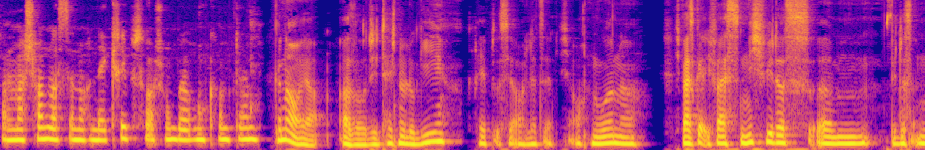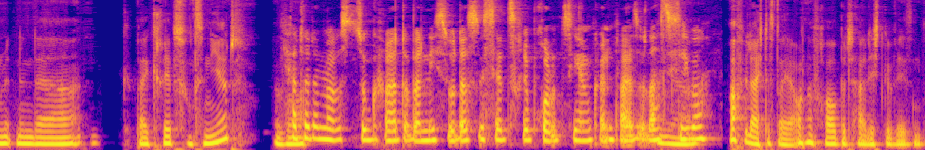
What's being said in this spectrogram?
Dann mal schauen, was da noch in der Krebsforschung bei rumkommt dann. Genau, ja. Also die Technologie, Krebs ist ja auch letztendlich auch nur eine. Ich weiß ich weiß nicht, wie das, ähm, wie das mitten in der bei Krebs funktioniert. Also, Ich hatte da mal was zugehört, aber nicht so, dass ich es jetzt reproduzieren könnte. Also lass ich Ja. lieber. ach, vielleicht ist da ja auch eine Frau beteiligt gewesen.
